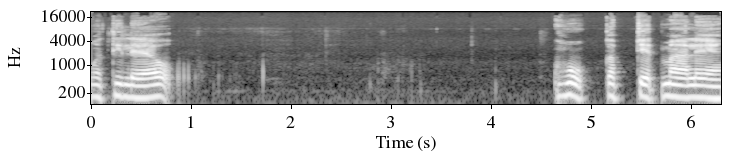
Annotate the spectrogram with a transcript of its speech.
งวดที่แล้วหกกับเจ็ดมาแรง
